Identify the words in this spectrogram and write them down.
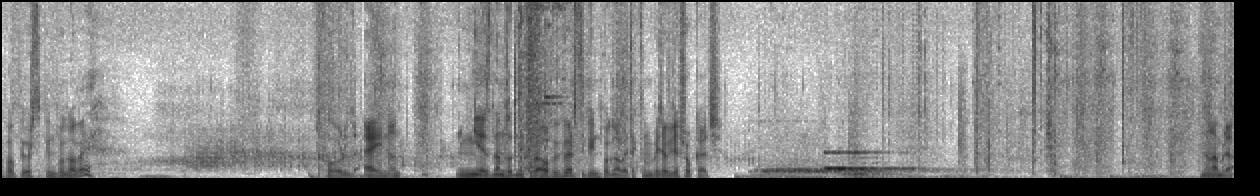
Kawał piłeczce ping-pongowej? Kurde, ej, no nie znam żadnych kawałów piłeczki ping-pongowej, tak to bym wiedział gdzie szukać. No dobra.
